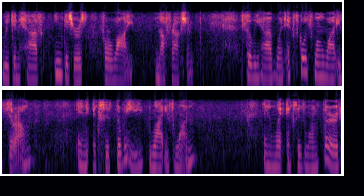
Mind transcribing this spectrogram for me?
we can have integers for y, not fractions. So we have when x equals 1, y is 0 and x is 3, y is 1. And when x is 1 third,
